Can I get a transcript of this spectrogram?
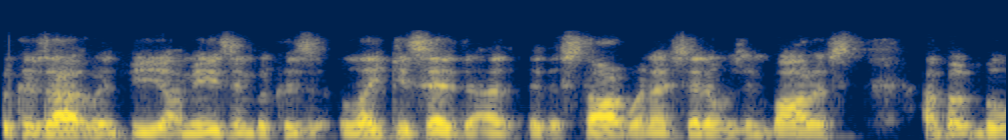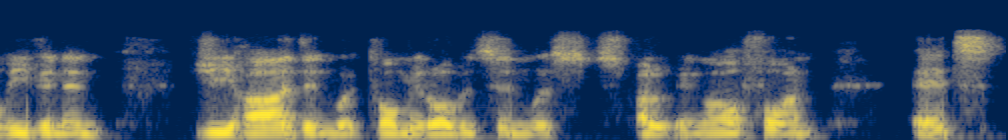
because that would be amazing. Because, like you said at the start, when I said I was embarrassed about believing in jihad and what Tommy Robinson was spouting off on. It's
